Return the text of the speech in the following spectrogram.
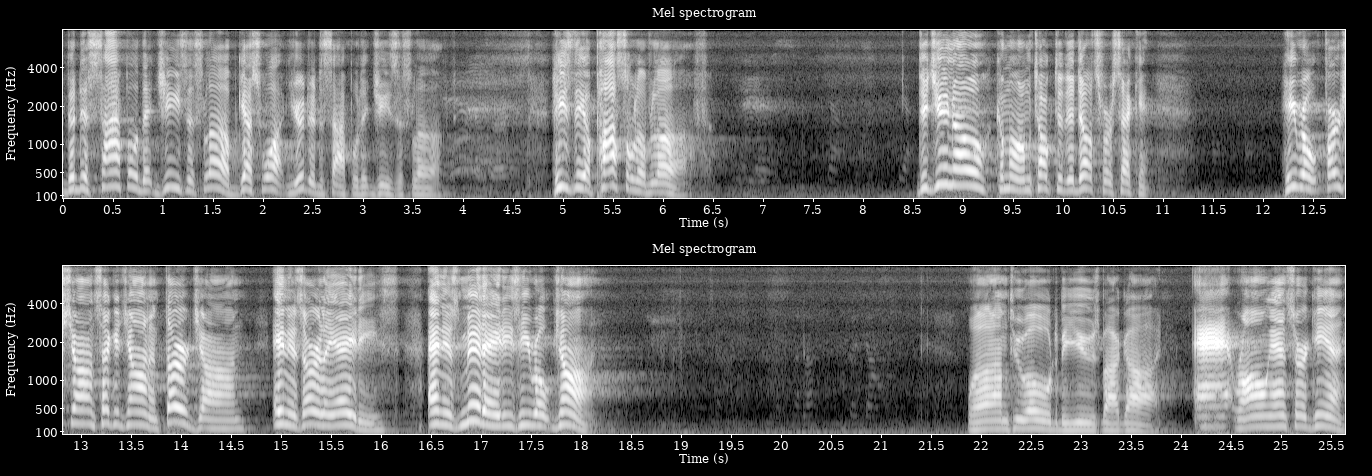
the disciple that Jesus loved. Guess what? You're the disciple that Jesus loved. He's the apostle of love. Did you know? Come on, I'm going to talk to the adults for a second. He wrote 1 John, 2 John, and 3 John in his early 80s and in his mid 80s, he wrote John. Well, I'm too old to be used by God. Eh, wrong answer again.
